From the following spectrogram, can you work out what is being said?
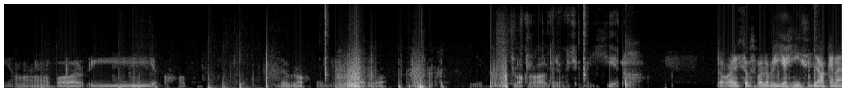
यहाँ पर यहाँ पर ब्लॉक ब्लॉक लगा के ये रहा अगर सबसे पहले मैं यहीं से जाके ना,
